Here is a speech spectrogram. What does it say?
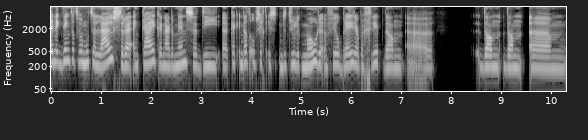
en ik denk dat we moeten luisteren en kijken naar de mensen die. eh, kijk, in dat opzicht is natuurlijk mode een veel breder begrip dan. eh, dan, dan ehm,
